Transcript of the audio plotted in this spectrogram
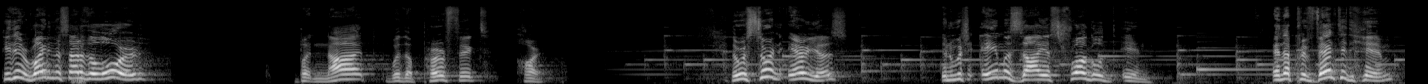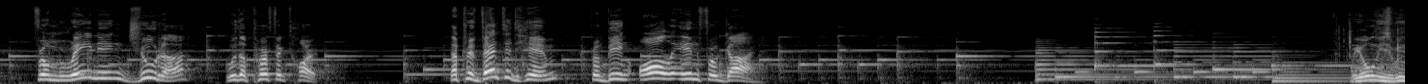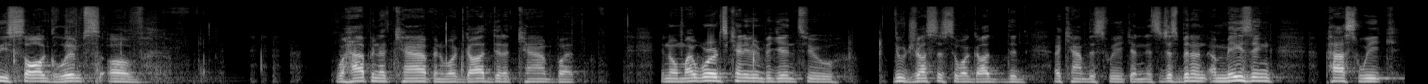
He did right in the sight of the Lord, but not with a perfect heart. There were certain areas in which Amaziah struggled in, and that prevented him from reigning Judah with a perfect heart. That prevented him from being all in for God. We only really saw a glimpse of what happened at camp and what God did at camp, but you know, my words can't even begin to do justice to what God did at camp this week. And it's just been an amazing past week.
